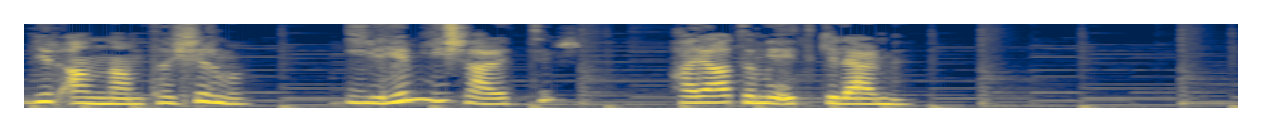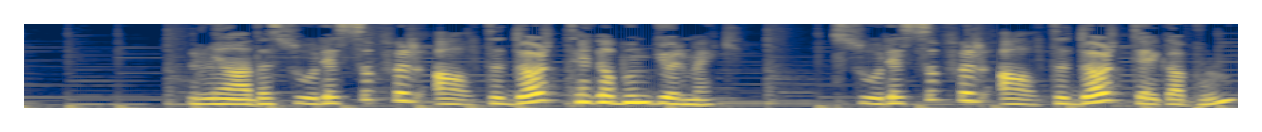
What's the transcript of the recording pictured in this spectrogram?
bir anlam taşır mı? İyiye mi işarettir? Hayatımı etkiler mi? Rüyada sure 064 tegabun görmek. Sure 064 tegabun,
